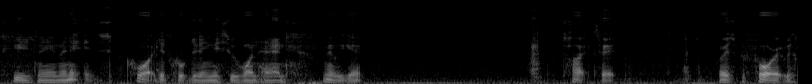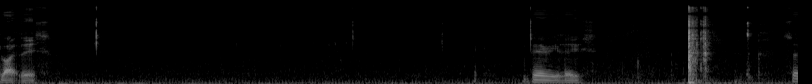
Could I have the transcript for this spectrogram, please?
Excuse me a minute, it's quite difficult doing this with one hand. There we go. Tight fit. Whereas before it was like this. Very loose. So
